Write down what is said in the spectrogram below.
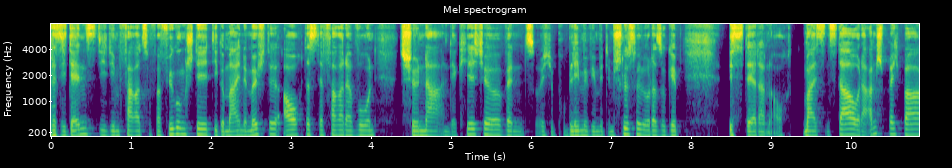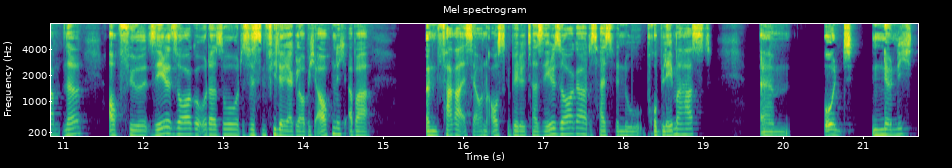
Residenz, die dem Pfarrer zur Verfügung steht. Die Gemeinde möchte auch, dass der Pfarrer da wohnt. Ist schön nah an der Kirche. Wenn es solche Probleme wie mit dem Schlüssel oder so gibt, ist der dann auch meistens da oder ansprechbar. Ne? Auch für Seelsorge oder so. Das wissen viele ja, glaube ich, auch nicht. Aber ein Pfarrer ist ja auch ein ausgebildeter Seelsorger. Das heißt, wenn du Probleme hast ähm, und nur nicht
